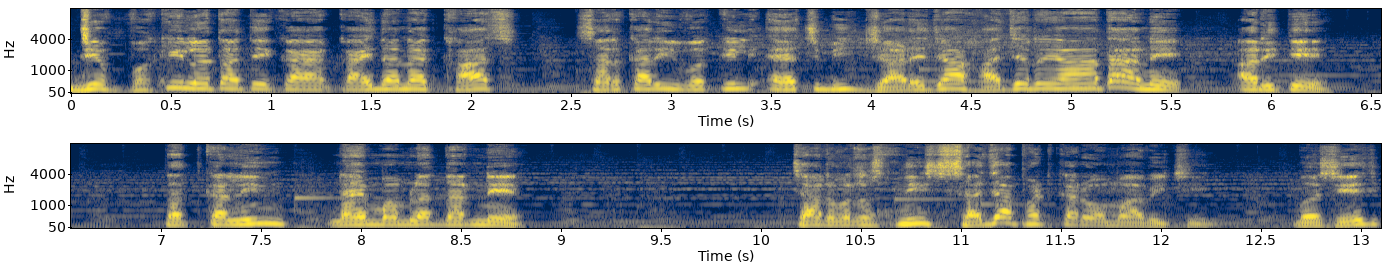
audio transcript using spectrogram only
જે વકીલ હતા તે કાયદાના ખાસ સરકારી વકીલ એચ બી જાડેજા હાજર રહ્યા હતા અને આ રીતે તત્કાલીન નાયબ મામલતદારને ચાર વર્ષની સજા ફટકારવામાં આવી છે. બસ એ જ,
